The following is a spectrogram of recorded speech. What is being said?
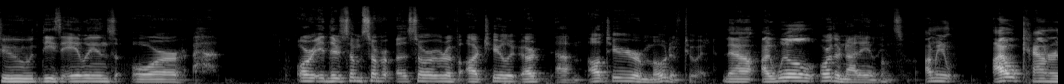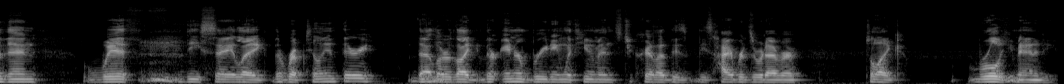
to these aliens or or there's some sort of, uh, sort of ulterior, or, um, ulterior motive to it Now I will or they're not aliens I mean, I will counter then with the say like the reptilian theory that Mm-hmm. they're like they're interbreeding with humans to create like these these hybrids or whatever to like rule humanity.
